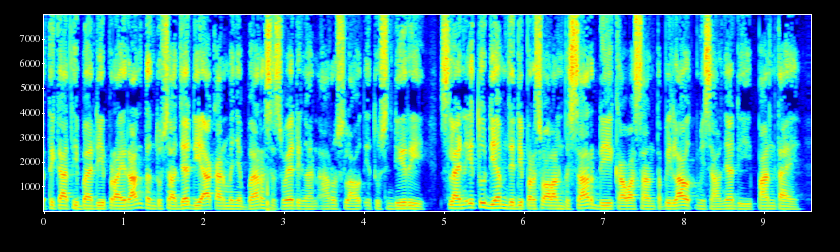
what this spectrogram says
Ketika tiba di perairan, tentu saja dia akan menyebar sesuai dengan arus laut itu sendiri. Selain itu, dia menjadi persoalan besar di kawasan tepi laut, misalnya di pantai.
